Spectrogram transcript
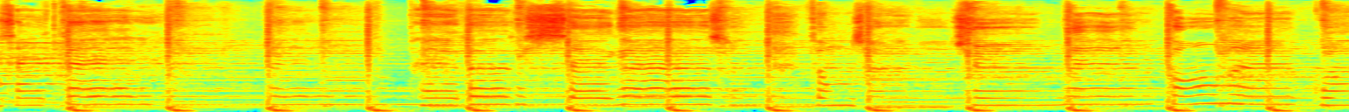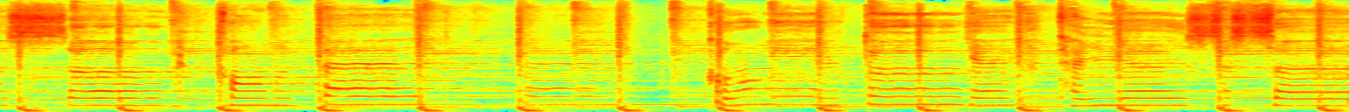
잠잘 때 배가 세게 진 동전을 주는 꿈을 꿨어. 꿈을 빼 공이 열두 개 달려있었어.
